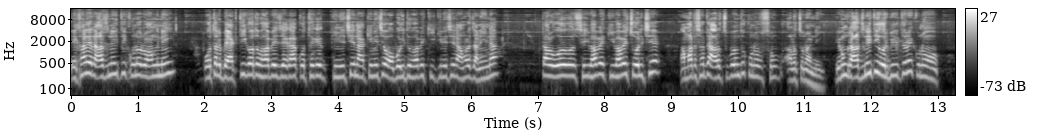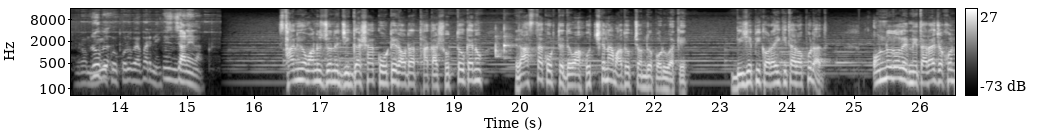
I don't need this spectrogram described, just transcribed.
এখানে রাজনৈতিক কোনো রং নেই। ও তার ব্যক্তিগতভাবে জায়গা কোথেকে কিনেছে না কিনেছে অবৈধভাবে কি কিনেছে আমরা জানি না। তার ও সেইভাবে কীভাবে চলছে আমাদের সাথে আলোচ পর্যন্ত কোনো আলোচনা নেই। এবং রাজনীতি ওর ভিতরে কোনো রূপ কোনো ব্যাপার নেই। জানে না। স্থানীয় মানুষজনের জিজ্ঞাসা কোর্টের অর্ডার থাকা সত্ত্বেও কেন রাস্তা করতে দেওয়া হচ্ছে না মাধবচন্দ্র পড়ুয়াকে? বিজেপি করাই কি তার অপরাধ? অন্য দলের নেতারা যখন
